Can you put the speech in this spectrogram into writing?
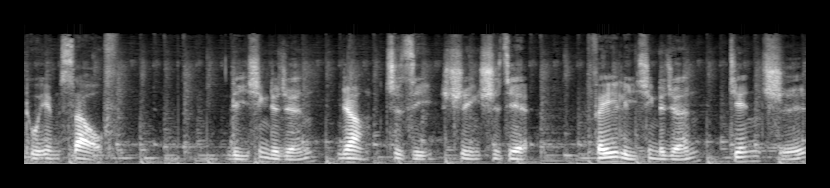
to himself. 理性的人让自己适应世界，非理性的人坚持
